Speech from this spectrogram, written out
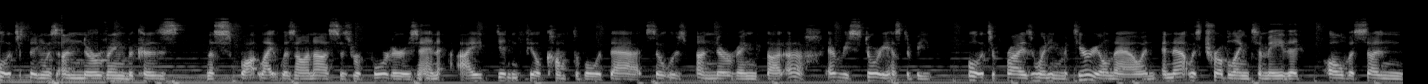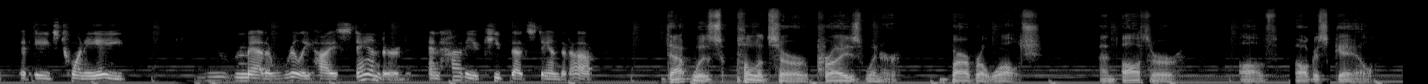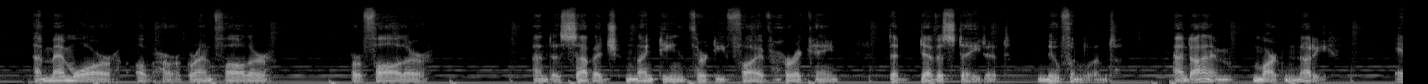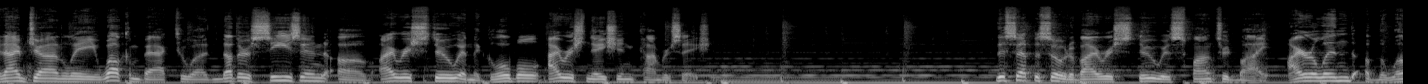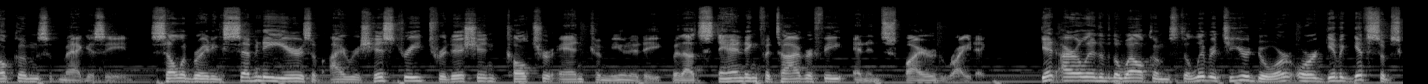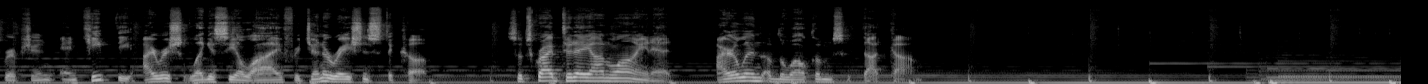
Pulitzer thing was unnerving because the spotlight was on us as reporters, and I didn't feel comfortable with that. So it was unnerving. Thought, ugh, every story has to be Pulitzer Prize winning material now. And, and that was troubling to me that all of a sudden, at age 28, you've met a really high standard. And how do you keep that standard up? That was Pulitzer Prize winner Barbara Walsh, an author of August Gale, a memoir of her grandfather her father, and a savage 1935 hurricane that devastated Newfoundland. And I'm Martin Nutty. And I'm John Lee. Welcome back to another season of Irish Stew and the Global Irish Nation Conversation. This episode of Irish Stew is sponsored by Ireland of the Welcomes magazine, celebrating 70 years of Irish history, tradition, culture, and community with outstanding photography and inspired writing. Get Ireland of the Welcomes delivered to your door or give a gift subscription and keep the Irish legacy alive for generations to come. Subscribe today online at irelandofthewelcomes.com.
